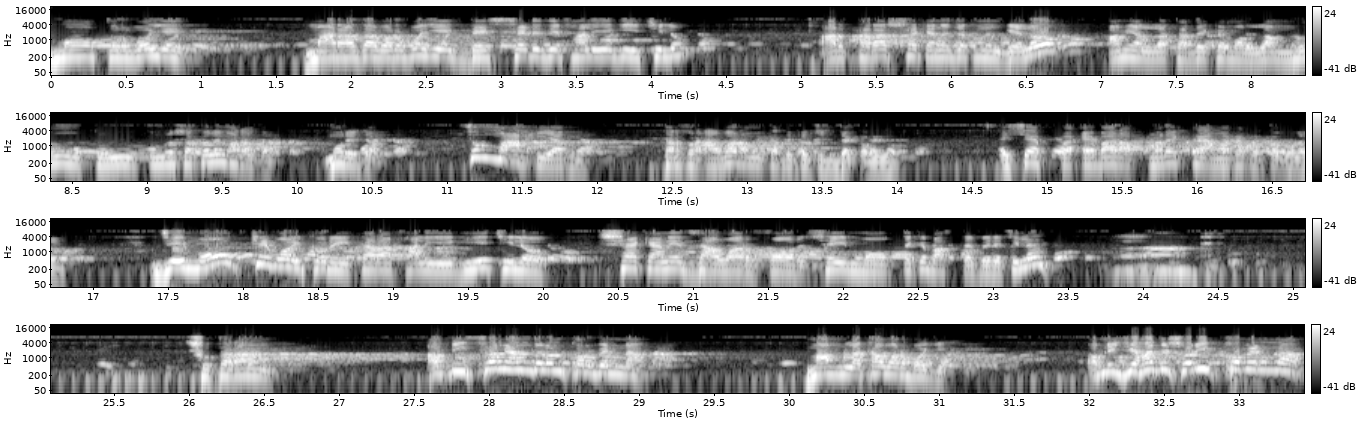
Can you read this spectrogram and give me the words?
মতর বয়ে মারা যাওয়ার বয়ে দেশ ছেড়ে যে পালিয়ে গিয়েছিল? আর তারা সেখানে যখন গেল, আমি আল্লাহ তাদেরকে বললাম, মু, তু, তোমরা সকলে মারা যাও, মরে যাও। সুম্মা তারপর আবার আমি তাদেরকে চিন্তা করলাম এসে এবার আপনারা একটা আমাকে কথা বলেন যে মৌকে ভয় করে তারা ফালিয়ে গিয়েছিল, সেখানে যাওয়ার পর সেই মত থেকে বাঁচতে পেরেছিলেন? সুতরাং আপনি ইসলামী আন্দোলন করবেন না, মামলা খাওয়ার বয়ে আপনি জেহাদে শরিক হবেন না,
